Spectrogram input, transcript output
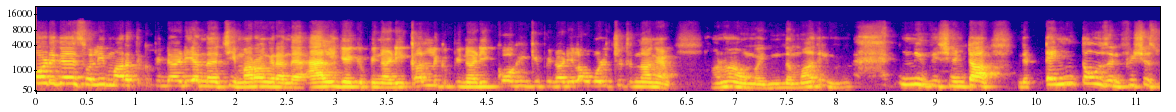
ஓடுக சொல்லி மரத்துக்கு பின்னாடி அந்த சி மரங்கிற அந்த ஆல்கேக்கு பின்னாடி கல்லுக்கு பின்னாடி கோகைக்கு பின்னாடி எல்லாம் ஒழிச்சிட்டு இருந்தாங்க. ஆனா அவங்க இந்த மாதிரி மேக்னிஃபிஷண்டா இந்த டென் தௌசண்ட் ஃபிஷஸ்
